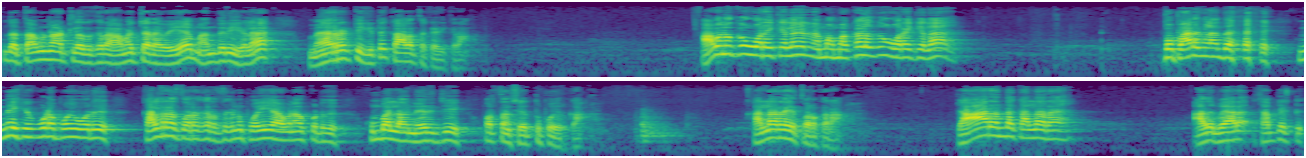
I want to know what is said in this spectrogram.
இந்த தமிழ்நாட்டில் இருக்கிற அமைச்சரவையை மந்திரிகளை மிரட்டிக்கிட்டு காலத்தை கழிக்கிறான். அவனுக்கும் உரைக்கலை நம்ம மக்களுக்கும் உரைக்கல. இப்போ பாருங்களேன் அந்த இன்னைக்கு கூட போய் ஒரு கல்லறை திறக்கிறதுக்குன்னு போய் அவனை கொண்டு கும்பலில் நெரிஞ்சு ஒருத்தன் செத்து போயிருக்கான். கல்லறையை திறக்கிறான். யார் அந்த கல்லறை? அது வேற சப்ஜெக்டு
